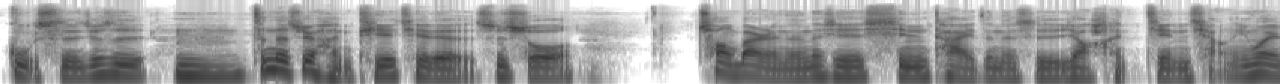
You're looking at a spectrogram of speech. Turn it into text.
故事，就是嗯，真的是很贴切的，是说创办人的那些心态真的是要很坚强，因为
